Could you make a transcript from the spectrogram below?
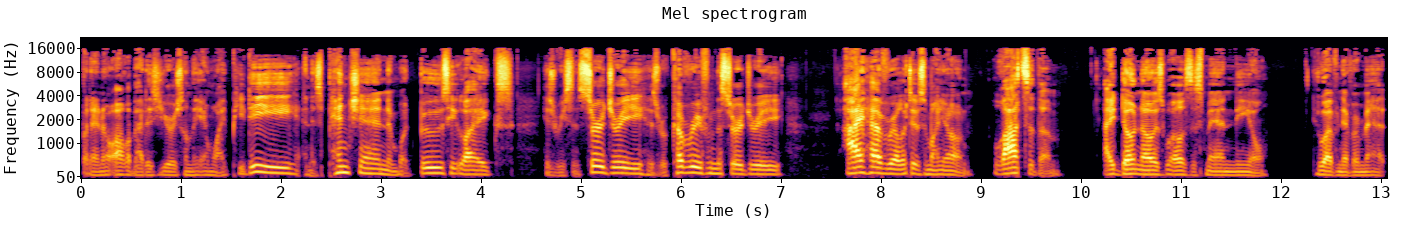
but I know all about his years on the NYPD and his pension and what booze he likes, his recent surgery, his recovery from the surgery. I have relatives of my own, lots of them. I don't know as well as this man, Neil, who I've never met.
